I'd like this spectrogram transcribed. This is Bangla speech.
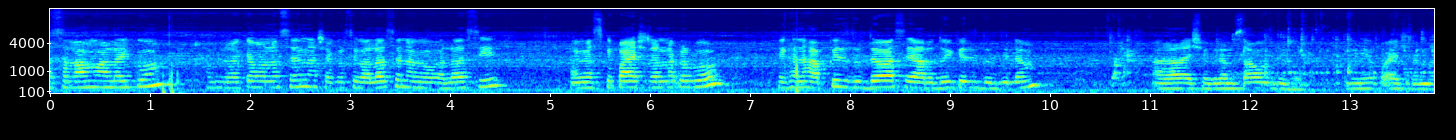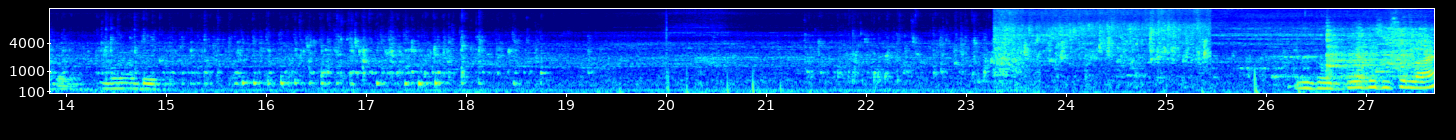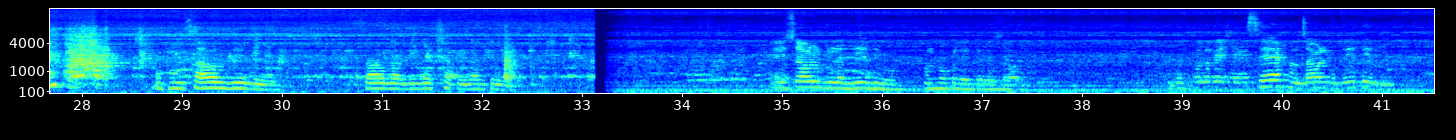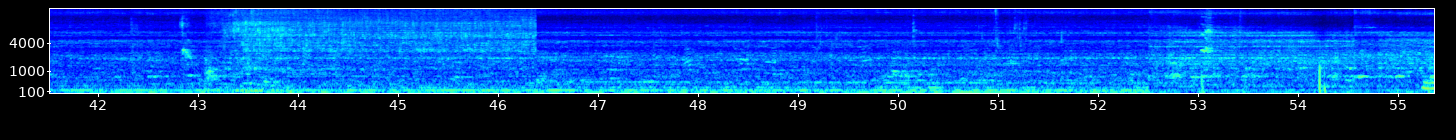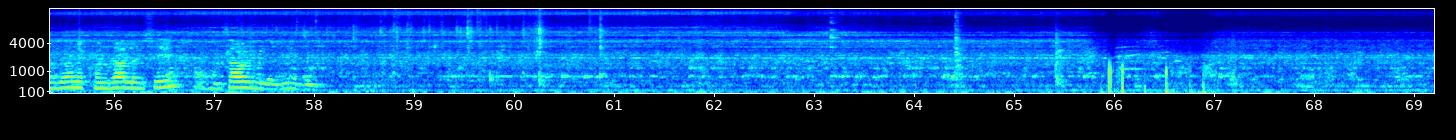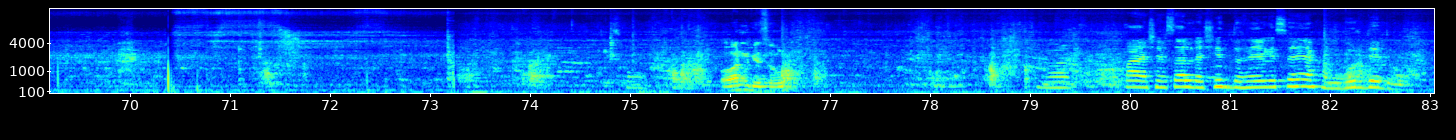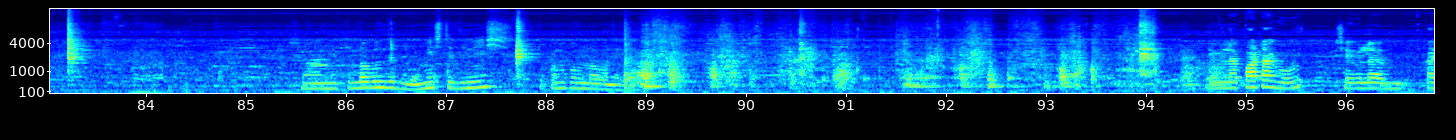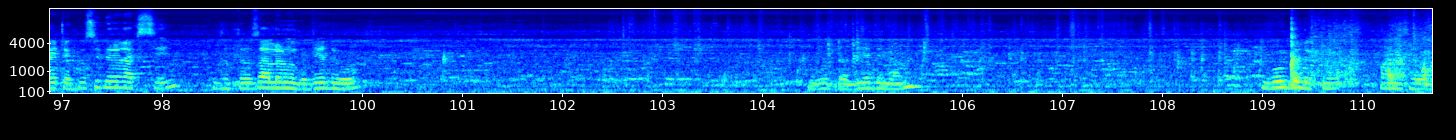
আসসালামু আলাইকুম। আপনারা কেমন আছেন? আশা করছি ভালো আছেন, আমিও ভালো আছি। আমি আজকে পায়েস রান্না করব। এখানে হাফ কেজি দুধ দেওয়া আছে আরও দুই কেজি দুধ দিলাম। আর আড়াইশো গ্রাম চাউল দিব। দিয়ে পায়েস রান্না করব, গরুর দুধ। দুধ দিয়ে দিয়েছি চুলায়। এখন চাউল দিয়ে দিলাম। চাউল আর দুধ একসাথে জাল দিলাম এই চাউলগুলো দিয়ে দিব, অল্প করে দেবো চাউল। দুধগুলো বেঁচে গেছে, এখন চাউলগুলো দিয়ে দিয়ে দিই। দুধ অনেকক্ষণ জাল হয়েছে, এখন চাউলগুলো দিয়ে দিই। অন আমার পায়েসের চালটা সিদ্ধ হয়ে গেছে, এখন গুড় দিয়ে দেবো। একটু লবণ দিয়ে দিলে মিষ্টি জিনিস, একটু কম কম লবণে দেবো এগুলা পাটা গুড়, সেগুলা কাইটে কুচি করে রাখছি যাতে চালের মধ্যে দিয়ে দেবো। গুড়টা দিয়ে দিলাম। গুড়গুলো একটু পানি ছেড়ে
